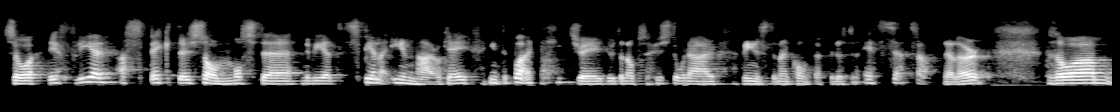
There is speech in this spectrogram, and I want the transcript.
Så det är fler aspekter som måste, ni vet, spela in här. Okej, okay? inte bara hitrate utan också hur stor är vinsterna kontra förlusterna etc. Eller hur? Så um,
